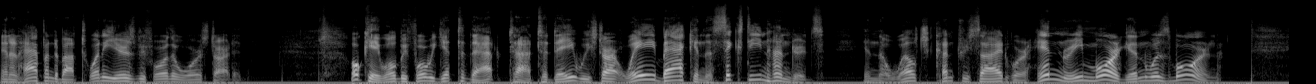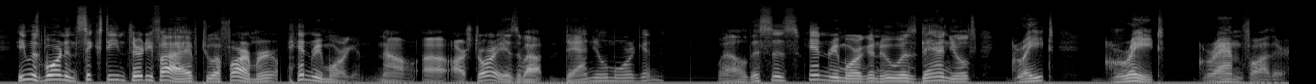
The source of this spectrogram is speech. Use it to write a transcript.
and it happened about 20 years before the war started. Okay, well, before we get to that, uh, today we start way back in the 1600s in the Welsh countryside where Henry Morgan was born. He was born in 1635 to a farmer, Henry Morgan. Now, uh, our story is about Daniel Morgan. Well, this is Henry Morgan, who was Daniel's great great grandfather.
